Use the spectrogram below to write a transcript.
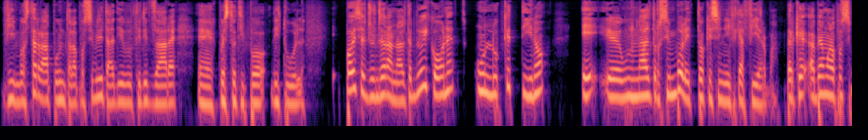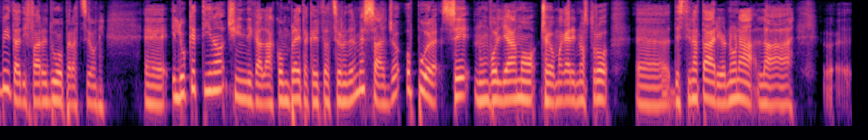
vi mostrerà appunto la possibilità di utilizzare eh, questo tipo di tool. poi si aggiungeranno altre due icone, un lucchettino e eh, un altro simboletto che significa firma, perché abbiamo la possibilità di fare due operazioni. Eh, il lucchettino ci indica la completa criptazione del messaggio, oppure se non vogliamo, cioè magari il nostro eh, destinatario non ha la, eh,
